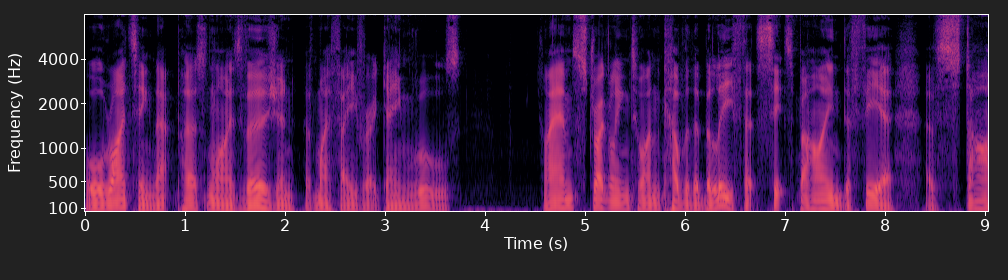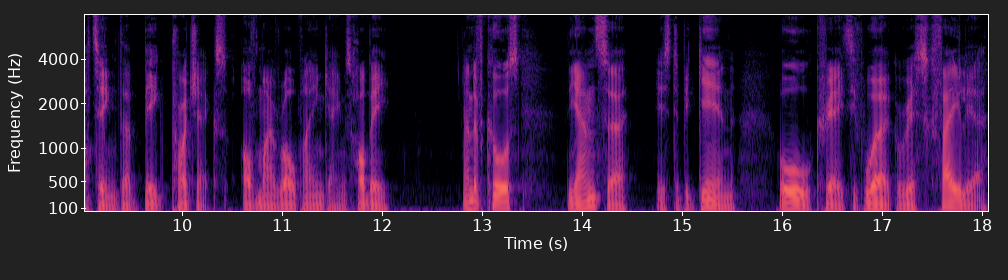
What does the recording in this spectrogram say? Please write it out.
or writing that personalized version of my favorite game rules? I am struggling to uncover the belief that sits behind the fear of starting the big projects of my role playing games hobby. And of course, the answer is to begin. All creative work risks failure.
